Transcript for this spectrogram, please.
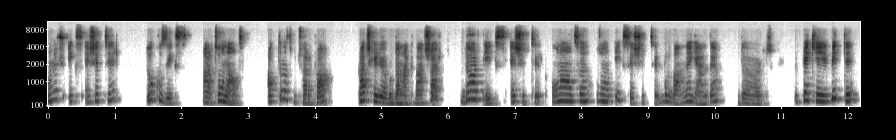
13x eşittir 9x artı 16. Attınız bu tarafa. Kaç geliyor buradan arkadaşlar? 4x eşittir 16. O zaman x eşittir. Buradan ne geldi? 4. Peki bitti.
